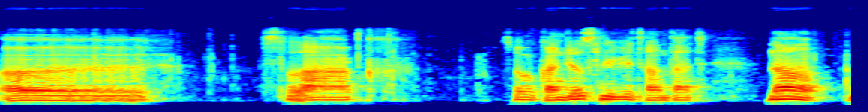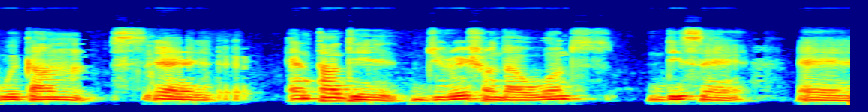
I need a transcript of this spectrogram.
uh, slack so we can just leave it at that now we can uh, enter the duration that we want this uh, uh,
